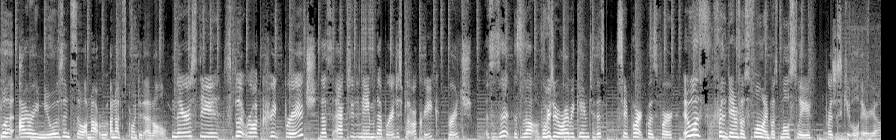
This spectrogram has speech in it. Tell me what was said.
but I already knew it wasn't, so I'm not, I'm not disappointed at all. And there's the Split Rock Creek Bridge. That's actually the name of that bridge, is Split Rock Creek Bridge this is it. This is all, the reason why we came to this state park was for, it was for the dam if it was flowing, but mostly for this cute little area.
